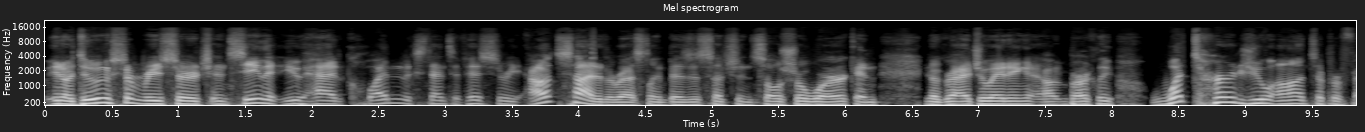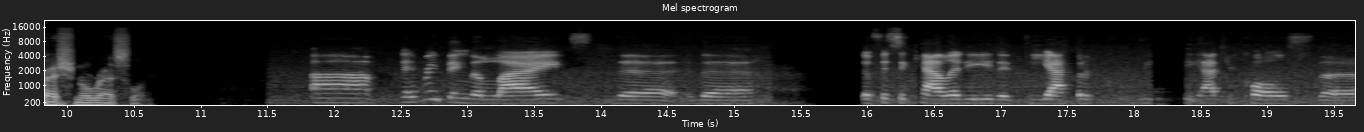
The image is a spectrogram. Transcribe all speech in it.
you know doing some research and seeing that you had quite an extensive history outside of the wrestling business such in social work and you know graduating out in berkeley what turned you on to professional wrestling? Uh, everything the lights the the the physicality the theatric theatricals the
